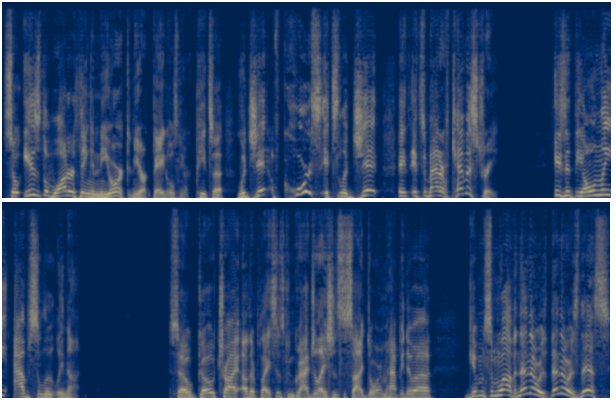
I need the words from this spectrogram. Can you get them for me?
So is the water thing in New York, New York bagels, New York pizza, legit? Of course it's legit. It, it's a matter of chemistry. Is it the only? Absolutely not. So go try other places. Congratulations to Side Door. I'm happy to uh, give them some love. And then there was then there was this.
